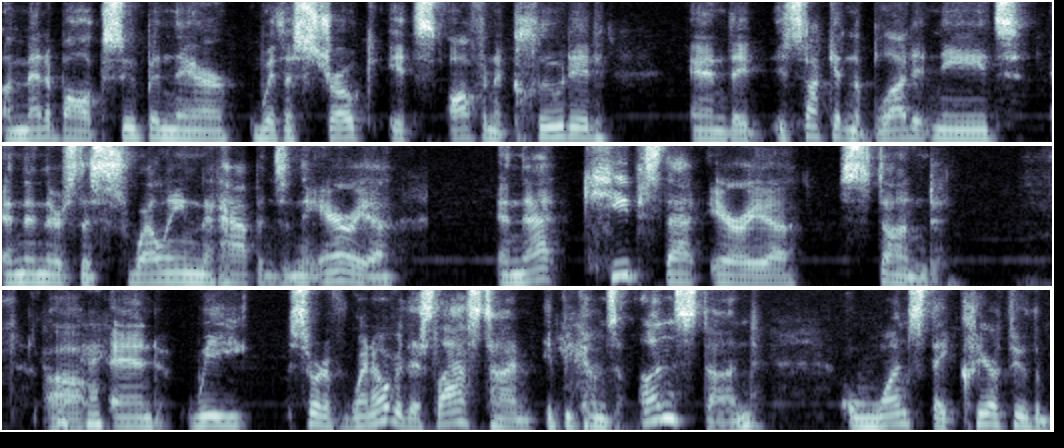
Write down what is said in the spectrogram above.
a metabolic soup in there. With a stroke, it's often occluded and they, it's not getting the blood it needs. And then there's this swelling that happens in the area, and that keeps that area stunned. Uh, okay. Uh, and we sort of went over this last time. It becomes unstunned once they clear through the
